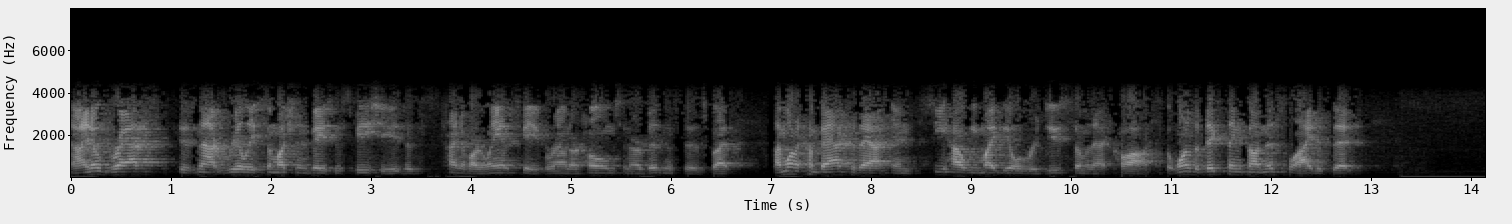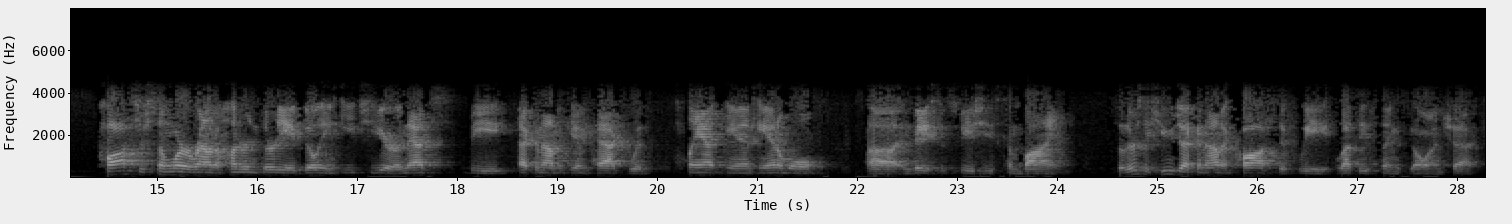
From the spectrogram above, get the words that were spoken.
Now, I know grass is not really so much an invasive species. It's kind of our landscape around our homes and our businesses. But I want to come back to that and see how we might be able to reduce some of that cost. But one of the big things on this slide is that costs are somewhere around $138 billion each year, and that's the economic impact with plant and animal uh, invasive species combined. So there's a huge economic cost if we let these things go unchecked.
